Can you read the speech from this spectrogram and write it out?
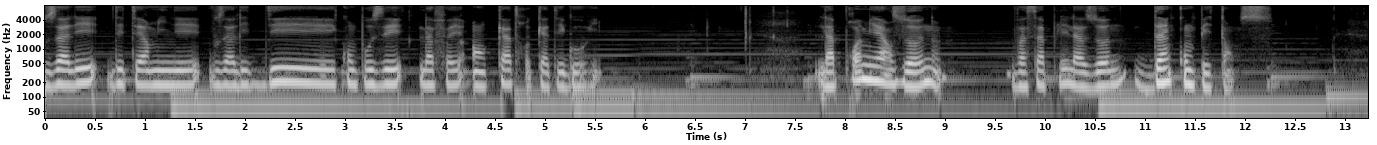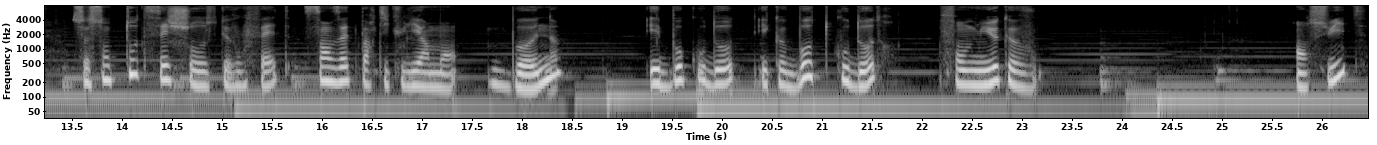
vous allez déterminer, vous allez décomposer la feuille en quatre catégories. La première zone, va s'appeler la zone d'incompétence. Ce sont toutes ces choses que vous faites sans être particulièrement bonnes et beaucoup d'autres et que beaucoup d'autres font mieux que vous. Ensuite,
